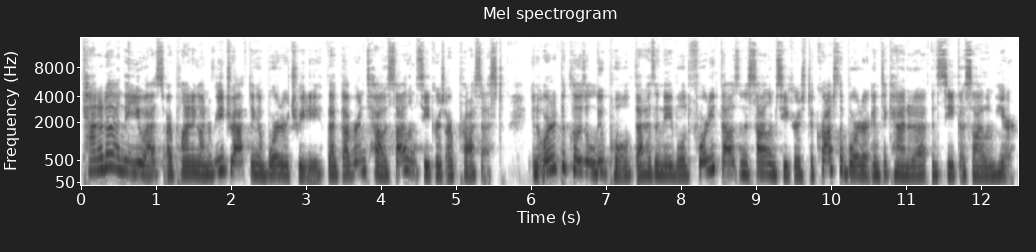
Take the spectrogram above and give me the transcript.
Canada and the US are planning on redrafting a border treaty that governs how asylum seekers are processed in order to close a loophole that has enabled 40,000 asylum seekers to cross the border into Canada and seek asylum here.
